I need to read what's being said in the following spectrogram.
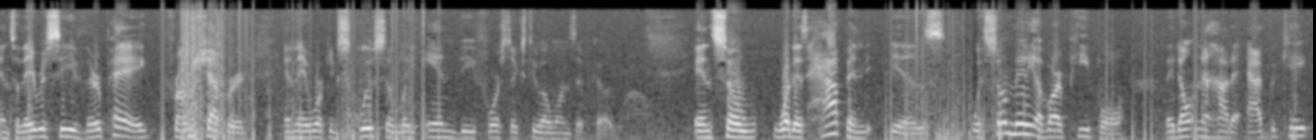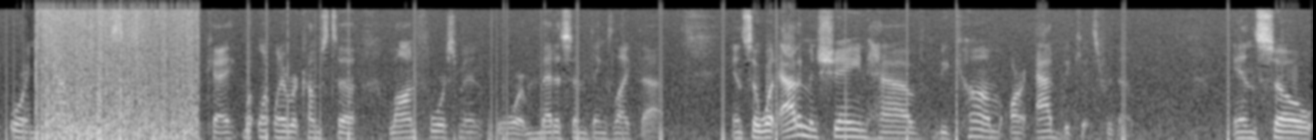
And so they receive their pay from Shepherd and they work exclusively in the 46201 zip code. And so what has happened is with so many of our people, they don't know how to advocate or navigate the system. Okay? Wh- wh- Whenever it comes to law enforcement or medicine, things like that. And so what Adam and Shane have become are advocates for them. And so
